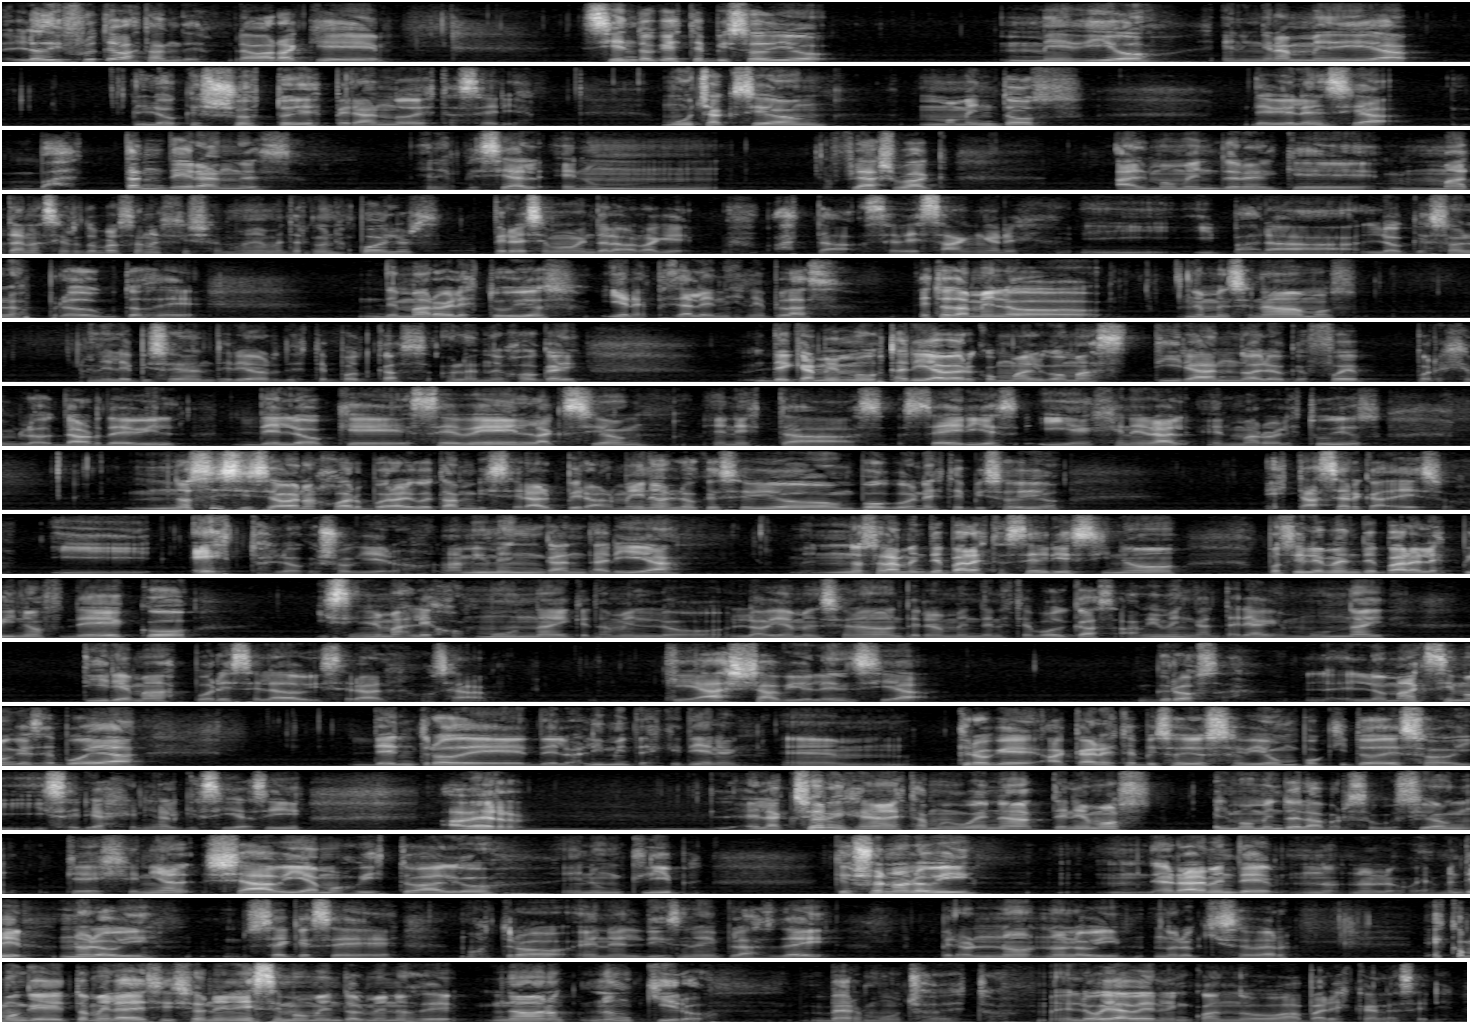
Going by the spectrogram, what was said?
lo disfruté bastante. La verdad que siento que este episodio me dio en gran medida lo que yo estoy esperando de esta serie. Mucha acción, momentos de violencia bastante grandes, en especial en un flashback al momento en el que matan a cierto personaje, ya me voy a meter con spoilers, pero ese momento la verdad que hasta se ve sangre y, para lo que son los productos de, de, Marvel Studios y en especial en Disney Plus. Esto también lo, lo mencionábamos en el episodio anterior de este podcast hablando de Hawkeye, de que a mí me gustaría ver como algo más tirando a lo que fue, por ejemplo, Daredevil, de lo que se ve en la acción en estas series y en general en Marvel Studios. No sé si se van a jugar por algo tan visceral, pero al menos lo que se vio un poco en este episodio está cerca de eso. Y esto es lo que yo quiero. A mí me encantaría, no solamente para esta serie, sino posiblemente para el spin-off de Echo y sin ir más lejos Moon Knight, que también lo, lo, había mencionado anteriormente en este podcast. A mí me encantaría que Moon Knight tire más por ese lado visceral. O sea, que haya violencia grosa. Lo máximo que se pueda dentro de, los límites que tienen. Em, creo que acá en este episodio se vio un poquito de eso y, sería genial que siga así. A ver, la acción en general está muy buena. Tenemos el momento de la persecución que es genial. Ya habíamos visto algo en un clip que yo no lo vi. Realmente, no, no les voy a mentir, no lo vi sé que se mostró en el Disney Plus Day, pero no, no lo vi, no lo quise ver. Es como que tomé la decisión en ese momento al menos de, no, no, quiero ver mucho de esto. Lo voy a ver en cuando aparezca en la serie.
